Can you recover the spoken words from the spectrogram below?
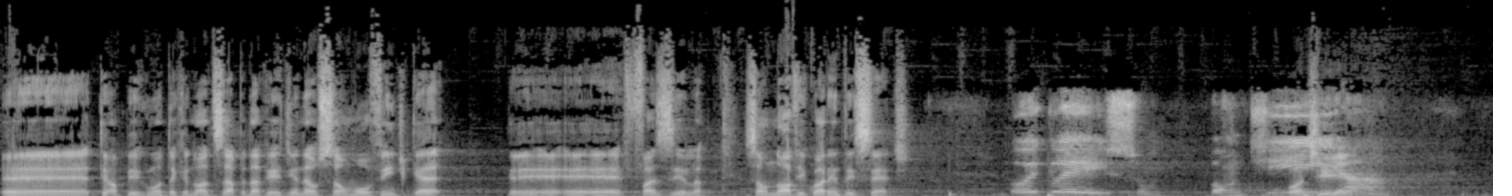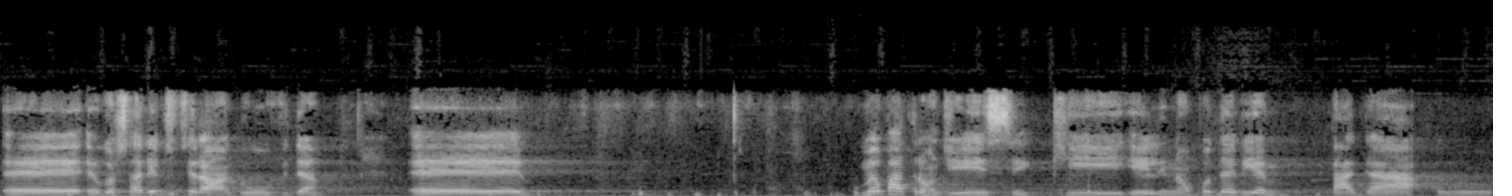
É, tem uma pergunta aqui no WhatsApp da Verdinha, Nelson, um ouvinte quer é, é, é, fazê-la. São 9h47. Oi, Gleison. Bom dia. Bom dia. É, eu gostaria de tirar uma dúvida. É, o meu patrão disse que ele não poderia pagar o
